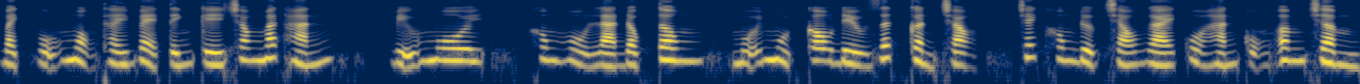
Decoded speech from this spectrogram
Bạch Vũ Mộng thấy vẻ tính kế trong mắt hắn, bĩu môi, không hổ là độc tông, mỗi một câu đều rất cẩn trọng, trách không được cháu gái của hắn cũng âm trầm.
